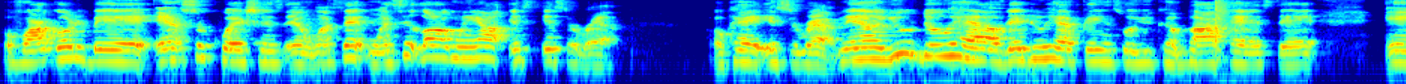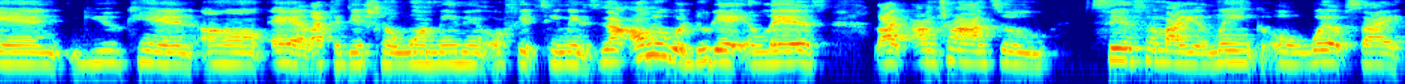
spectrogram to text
before I go to bed. Answer questions, and once that once it log me out, it's it's a wrap. Okay, it's a wrap. Now you do have they do have things where you can bypass that and you can um add like additional one minute or 15 minutes. Not only would do that unless like I'm trying to send somebody a link or website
